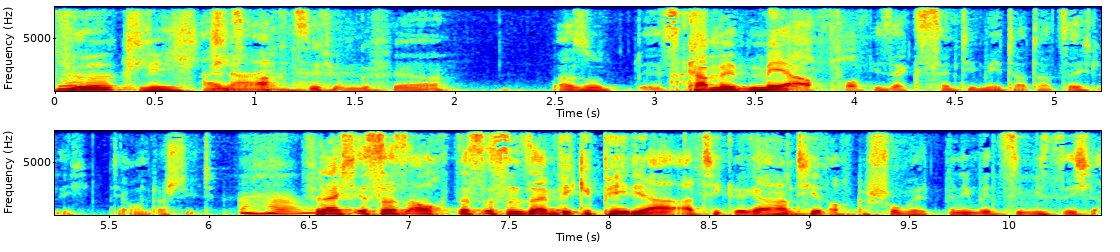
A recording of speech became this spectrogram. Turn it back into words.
wirklich klein. 1,80 ungefähr. Also es kam mir mehr vor wie 6 Zentimeter tatsächlich, der Unterschied. Vielleicht ist das auch, das ist in seinem Wikipedia-Artikel garantiert auch geschummelt, bin ich mir ziemlich sicher.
